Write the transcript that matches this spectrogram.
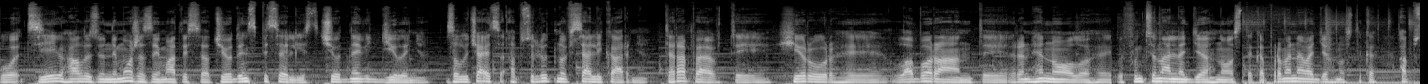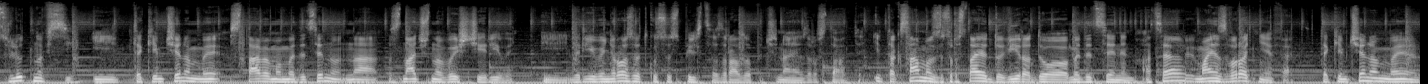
бо цією галузю не може займатися чи один спеціаліст, чи одне відділення. Залучається абсолютно вся лікарня: терапевти, хірурги, лаборанти, рентгенологи, функціональна діагностика, променева діагностика абсолютно всі. І таким чином ми ставимо медицину на значно вищий рівень і рівень розвитку суспільства зразу починає зростати. І так само зростає довіра до медицини. А це має зворотній ефект. Таким чином ми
